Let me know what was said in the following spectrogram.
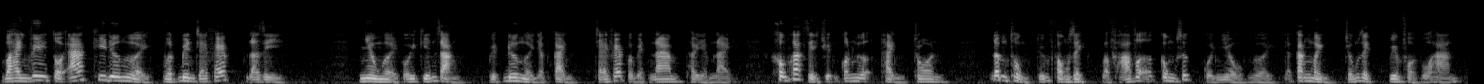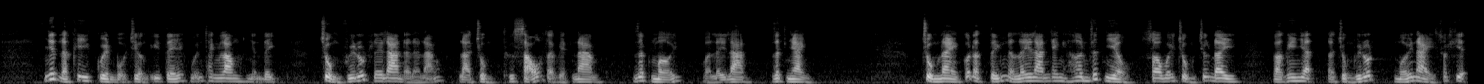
Và hành vi tội ác khi đưa người vượt biên trái phép là gì? Nhiều người có ý kiến rằng việc đưa người nhập cảnh trái phép vào Việt Nam thời điểm này không khác gì chuyện con ngựa thành Troy, đâm thủng tuyến phòng dịch và phá vỡ công sức của nhiều người đã căng mình chống dịch viêm phổi Vũ Hán. Nhất là khi quyền Bộ trưởng Y tế Nguyễn Thanh Long nhận định chủng virus lây lan ở Đà Nẵng là chủng thứ 6 tại Việt Nam, rất mới và lây lan rất nhanh. Chủng này có đặc tính là lây lan nhanh hơn rất nhiều so với chủng trước đây và ghi nhận là chủng virus mới này xuất hiện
